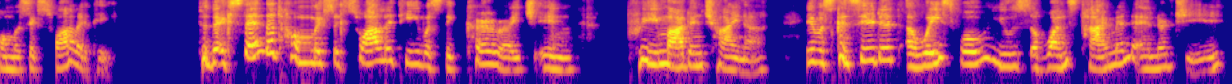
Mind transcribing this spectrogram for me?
homosexuality. To the extent that homosexuality was discouraged in pre-modern China, it was considered a wasteful use of one's time and energy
